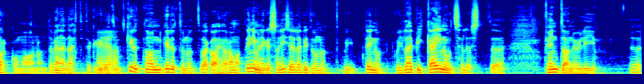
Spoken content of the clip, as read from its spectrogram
narkomaan on ta vene tähtedega kirjutatud, kirjutanud, on kirjutanud väga hea raamatu, inimene, kes on ise läbi tulnud või teinud või läbi käinud sellest äh, fentanüüli äh,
